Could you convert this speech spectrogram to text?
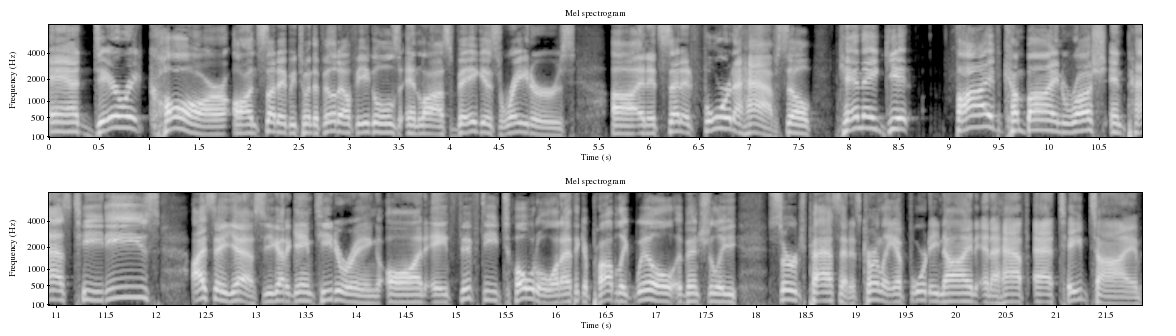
and Derek Carr on Sunday between the Philadelphia Eagles and Las Vegas Raiders. Uh, and it's set at four and a half. So can they get five combined rush and pass TDs? I say yes. You got a game teetering on a 50 total, and I think it probably will eventually surge past that. It's currently at 49 and a half at tape time.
